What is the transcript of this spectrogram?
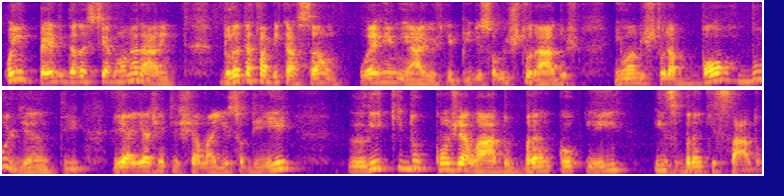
ou impede delas se aglomerarem. Durante a fabricação, o RNA e os lipídios são misturados em uma mistura borbulhante. E aí a gente chama isso de líquido congelado branco e esbranquiçado.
